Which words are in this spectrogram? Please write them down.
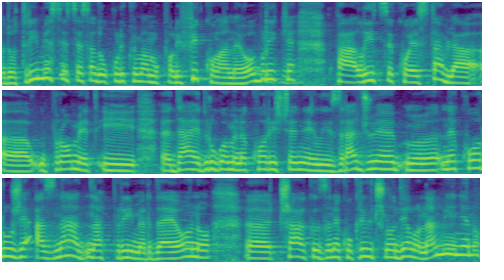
e, do tri mjesece. Sad ukoliko imamo kvalifikovane oblike, pa lice koje stavlja u promet i daje drugome na korišćenje ili izrađuje neko oružje, a zna, na primjer, da je ono čak za neko krivično djelo namijenjeno,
